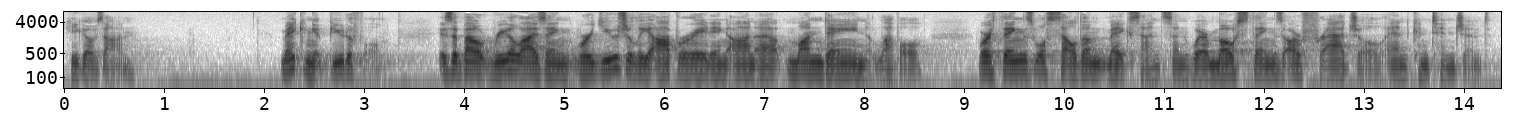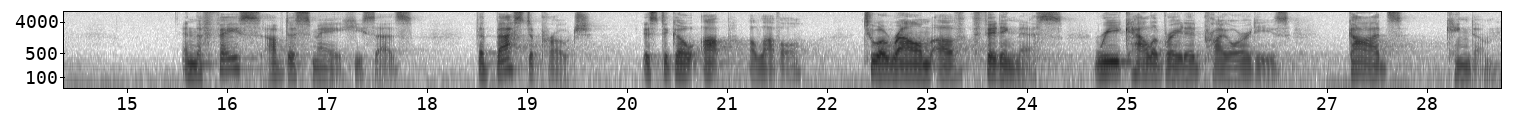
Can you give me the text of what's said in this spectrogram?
He goes on. Making it beautiful is about realizing we're usually operating on a mundane level where things will seldom make sense and where most things are fragile and contingent. In the face of dismay, he says, the best approach is to go up a level to a realm of fittingness, recalibrated priorities, God's kingdom.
